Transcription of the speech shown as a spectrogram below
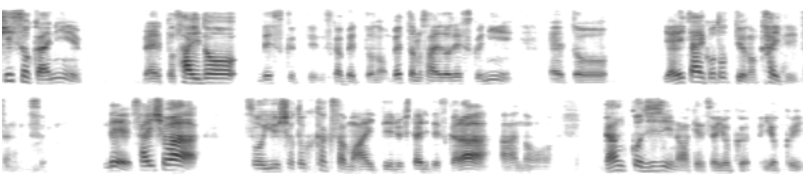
密かに、えっ、ー、と、サイドデスクっていうんですか、ベッドの。ベッドのサイドデスクに、えっ、ー、と、やりたいことっていうのを書いていたんです。で、最初は、そういう所得格差も空いている二人ですから、あの、頑固じじいなわけですよ、よく、よく、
